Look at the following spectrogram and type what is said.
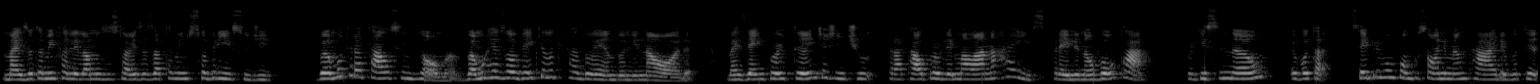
Mas eu também falei lá nos stories exatamente sobre isso, de vamos tratar o sintoma, vamos resolver aquilo que está doendo ali na hora. Mas é importante a gente tratar o problema lá na raiz, para ele não voltar. Porque senão eu vou estar tá sempre com compulsão alimentar, eu vou estar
